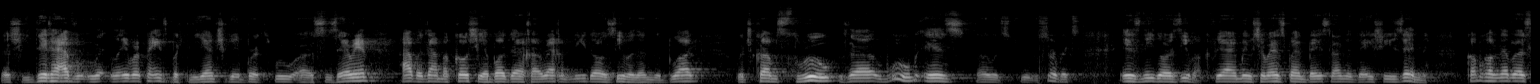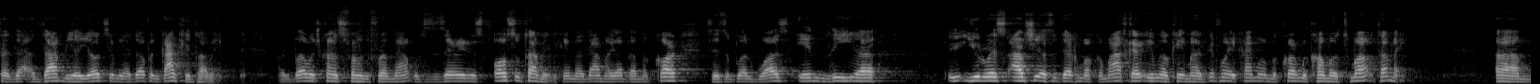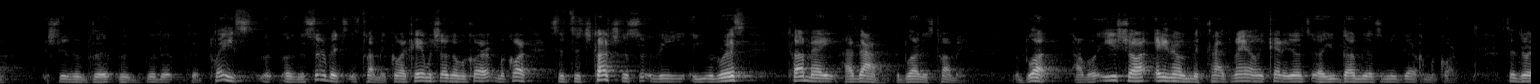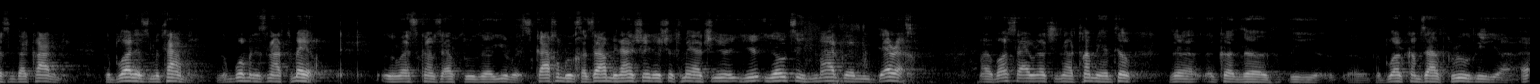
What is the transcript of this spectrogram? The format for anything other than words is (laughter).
that she did have labor pains, but in the end she gave birth through a cesarean. Then the blood which comes through the womb is, uh, through the cervix, is nidor ziva. based on the day she's in. But the blood which comes from the from mouth with the cesarean is also tummy. It came Adam Hayab Makar says the blood was in the uh, uterus. Even though it came out a different way, out Makar Makar tummy um, the, the, the, the, place, the, the cervix is tummy. Since it's touched the, the uterus, tame hadam, the blood is tummy. The blood. It's interesting dichotomy. The blood is matame. The woman is not tamea unless it comes out through the uterus. She's not tummy until the the the uh, the blood comes out through the uh, uh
